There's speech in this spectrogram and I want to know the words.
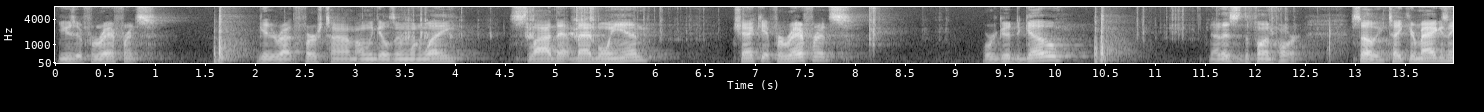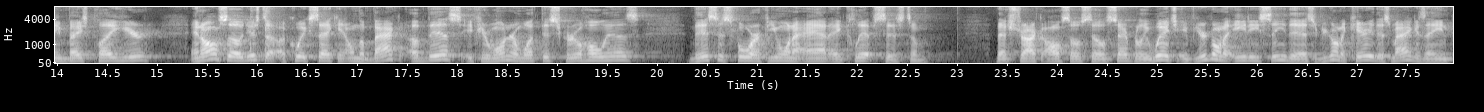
use it for reference. Get it right the first time, only goes in one way. Slide that bad boy in. Check it for reference. We're good to go. Now this is the fun part. So you take your magazine base plate here. And also, just a, a, quick second, on the back of this, if you're wondering what this screw hole is, this is for if you want to add a clip system that Strike also sells separately, which if you're going to EDC this, if you're going to carry this magazine,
